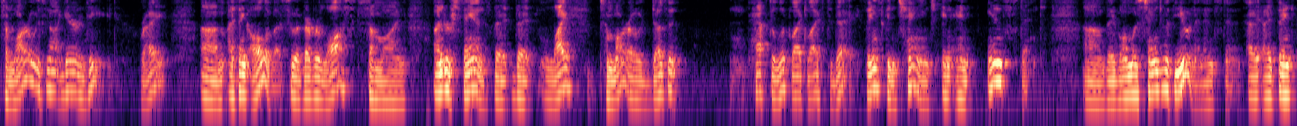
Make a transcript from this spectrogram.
tomorrow is not guaranteed, right? Um, I think all of us who have ever lost someone understands that, that life tomorrow doesn't have to look like life today. Things can change in an instant. Um, they've almost changed with you in an instant. I, I, think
